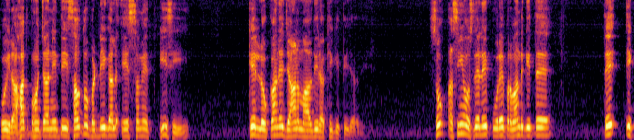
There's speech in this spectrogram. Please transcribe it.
ਕੋਈ ਰਾਹਤ ਪਹੁੰਚਾਣੀ ਸੀ ਸਭ ਤੋਂ ਵੱਡੀ ਗੱਲ ਇਸ ਸਮੇਂ ਕੀ ਸੀ ਕਿ ਲੋਕਾਂ ਦੇ ਜਾਨ ਮਾਲ ਦੀ ਰਾਖੀ ਕੀਤੀ ਜਾਵੇ। ਸੋ ਅਸੀਂ ਉਸ ਦੇ ਲਈ ਪੂਰੇ ਪ੍ਰਬੰਧ ਕੀਤੇ ਤੇ ਇੱਕ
